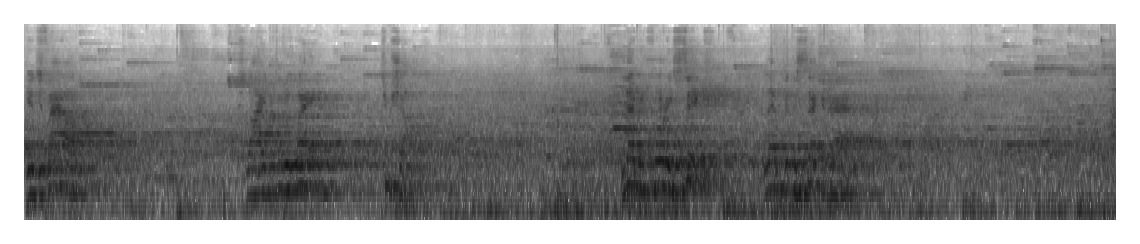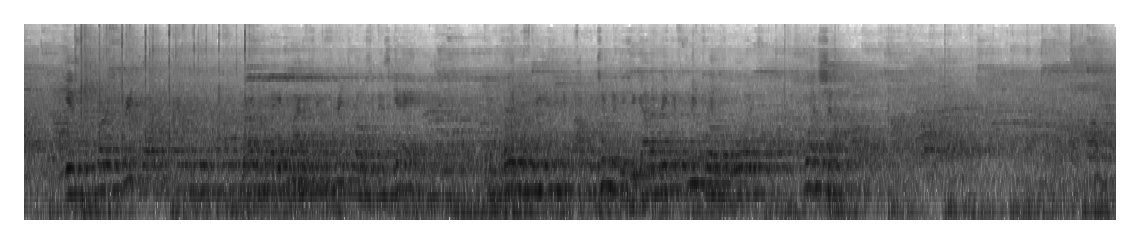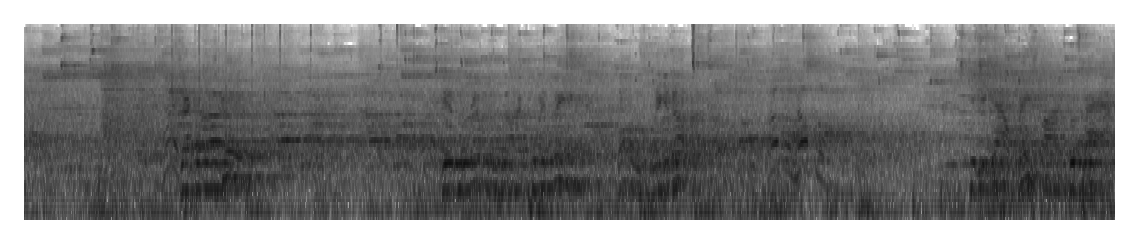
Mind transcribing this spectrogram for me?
Gets fouled. Sliding through the lane. Two shots. 11.46 left in the second half. Gives the first Good shot. Good. Give the Rebels a nine-point lead. Ball is bringing up. Help him, help him. Kicking out baseline, good pass.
